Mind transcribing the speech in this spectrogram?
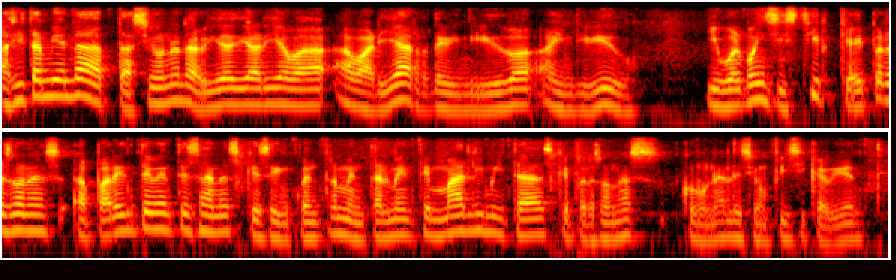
Así también la adaptación a la vida diaria va a variar de individuo a individuo. Y vuelvo a insistir que hay personas aparentemente sanas que se encuentran mentalmente más limitadas que personas con una lesión física evidente.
